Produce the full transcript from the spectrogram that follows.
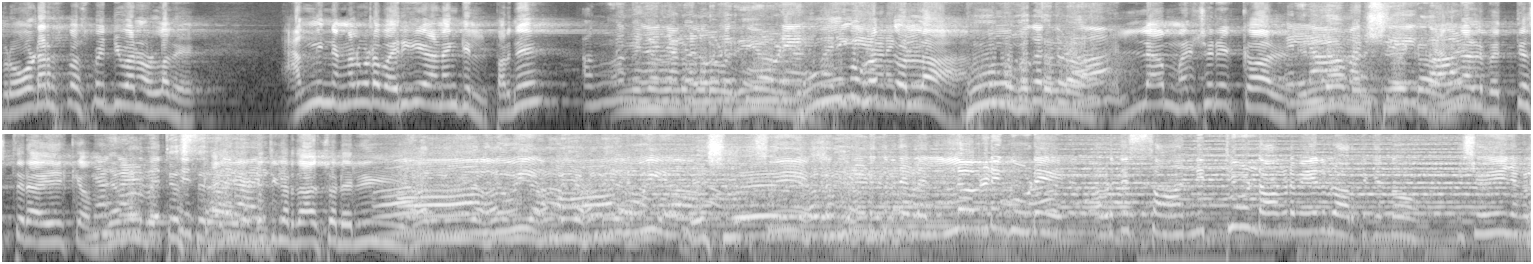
ബ്രോഡർ പെർസ്പെക്റ്റീവാണ് ഉള്ളത്. അങ്ങ് ഞങ്ങളിവിടെ വരികയാണെങ്കിൽ പറഞ്ഞേ? അങ്ങ് ഞങ്ങളുടെ കൂടെ ഭൂമുഖത്തുള്ള ഭൂമുഖത്തുള്ള എല്ലാ മനുഷ്യരെക്കാൾ എല്ലാ മനുഷ്യരെക്കാൾ ഞങ്ങൾ വ്യത്യസ്തരായിരിക്കും. ഞങ്ങൾ വ്യത്യസ്തരായിരിക്കും. എല്ലാവരുടെയും കൂടെ അവിടുത്തെ സാന്നിധ്യം ഉണ്ടാകണമേ എന്ന് പ്രാർത്ഥിക്കുന്നു ഞങ്ങൾ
